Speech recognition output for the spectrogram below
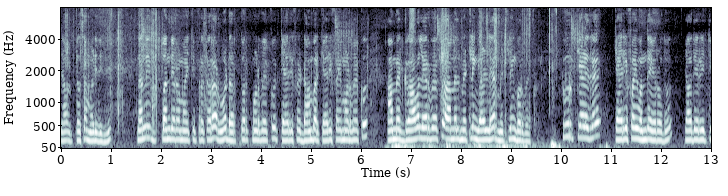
ಜಾ ಕೆಲಸ ಮಾಡಿದ್ದೀನಿ. ನನಗೆ ಬಂದಿರೋ ಮಾಹಿತಿ ಪ್ರಕಾರ ರೋಡ್ ಅರ್ತ್ ವರ್ಕ್ ಮಾಡಬೇಕು ಕ್ಯಾರಿಫೈ ಡಾಂಬರ್ ಕ್ಯಾರಿಫೈ ಮಾಡಬೇಕು. ಆಮೇಲೆ ಗ್ರಾವಲ್ ಇರಬೇಕು ಆಮೇಲೆ ಮೆಟ್ಲಿಂಗ್ ಎರಡು ಲೇಯರ್ ಮೆಟ್ಲಿಂಗ್ ಬರಬೇಕು. ಇವ್ರು ಕೇಳಿದರೆ ಕ್ಯಾರಿಫೈ ಒಂದೇ ಇರೋದು. ಯಾವುದೇ ರೀತಿ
